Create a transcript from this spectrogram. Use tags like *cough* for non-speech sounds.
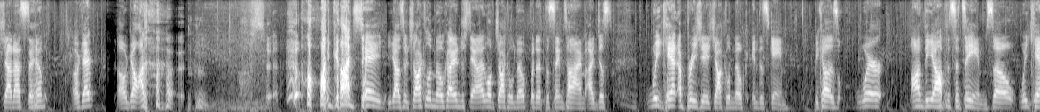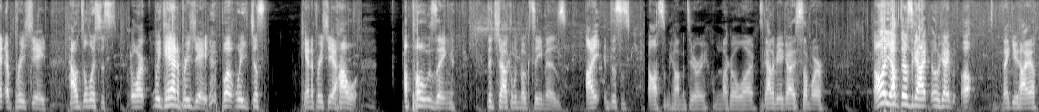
Shoutouts to him. Okay. Oh god. *laughs* oh my god, Shane! You guys are chocolate milk, I understand. I love chocolate milk, but at the same time, I just... We can't appreciate chocolate milk in this game. Because we're on the opposite team, so we can't appreciate how delicious... Or, we can appreciate, but we just can't appreciate how opposing the chocolate milk team is. I... This is awesome commentary. I'm not gonna lie. There's gotta be a guy somewhere. Oh, yep, there's a guy. Okay. Oh, thank you, Haya.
